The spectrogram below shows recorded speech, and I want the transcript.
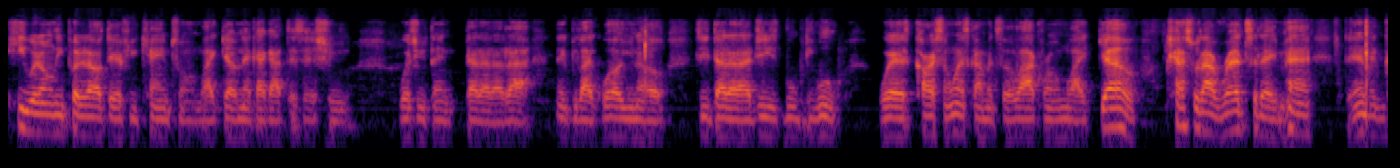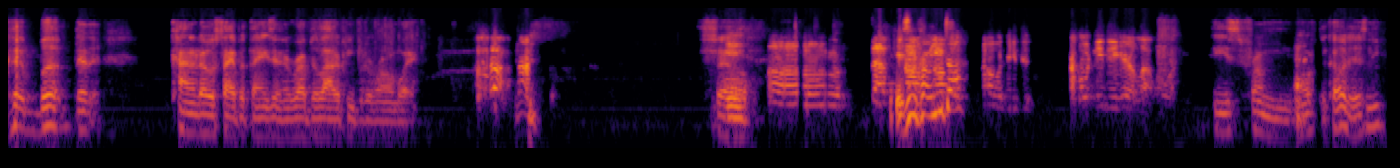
he would only put it out there if you came to him like, "Yo, Nick, I got this issue. What you think?" Da da da da. Nick be like, "Well, you know, gee da da da, geez, whoop de whoop." Whereas Carson Wentz coming to the locker room like, "Yo, guess what I read today, man? In a good book." That kind of those type of things, and it rubbed a lot of people the wrong way. So Um, that's- Is he I- from I Utah? would- I would need to. I would need to hear a lot more. He's from North Dakota, isn't he?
